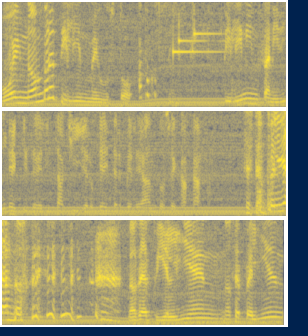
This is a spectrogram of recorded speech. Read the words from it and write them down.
Buen nombre, Tilín, me gustó. ¿A poco sí? Tilín Insanity. X del Itachi y Hater peleándose, jajaja. Se están peleando. no se peleen, no se peleen.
